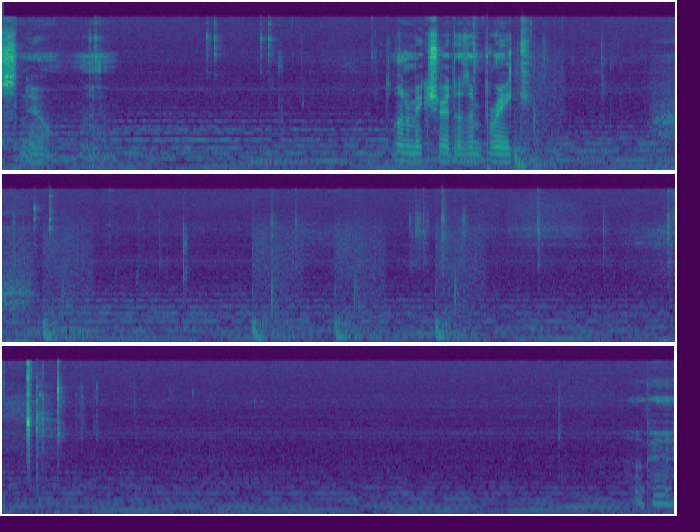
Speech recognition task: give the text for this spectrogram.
Almost new. Just want to make sure it doesn't break. Okay.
